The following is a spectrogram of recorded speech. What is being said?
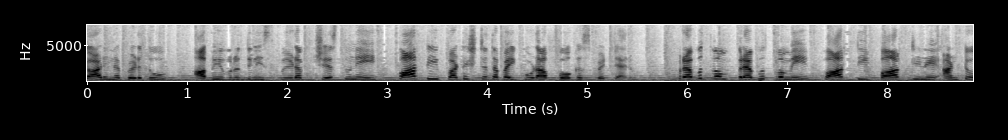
గాడిన పెడుతూ అభివృద్ధిని స్పీడప్ చేస్తూనే పార్టీ పటిష్టతపై కూడా ఫోకస్ పెట్టారు. ప్రభుత్వం ప్రభుత్వమే పార్టీ పార్టీనే అంటూ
